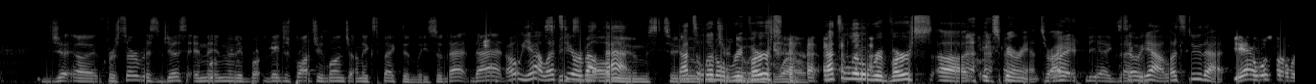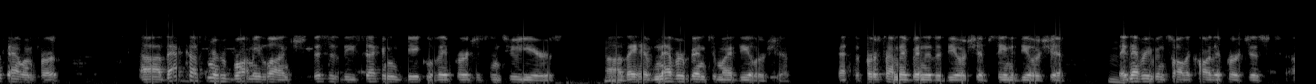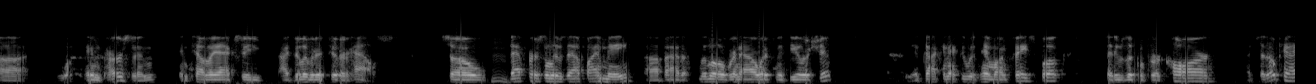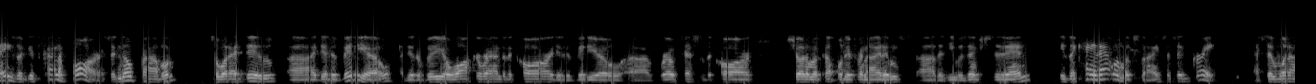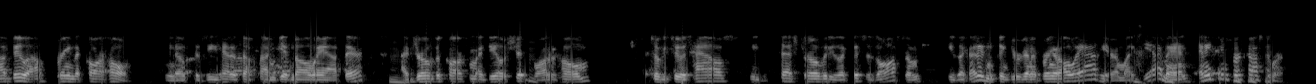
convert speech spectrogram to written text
ju- uh, for service just, and then they br- they just brought you lunch unexpectedly. So that that Oh yeah, let's hear about that. to That's a little you're doing as reverse. well. That's a little reverse uh, experience, right? Right, yeah, exactly. So yeah, let's do that. Yeah, we'll start with that one first. Uh, that customer who brought me lunch, this is the second vehicle they purchased in two years. Uh, they have never been to my dealership. That's the first time they've been to the dealership, seen the dealership. They never even saw the car they purchased uh, in person until they actually I delivered it to their house. So that person lives out by me, uh, about a little over an hour away from the dealership. I got connected with him on Facebook. Said he was looking for a car. I said, okay. He's like, it's kind of far. I said, no problem. So what I do, uh, I did a video. I did a video walk around of the car. I did a video uh, road test of the car. Showed him a couple different items uh, that he was interested in. He's like, hey, that one looks nice. I said, great. I said, what I'll do, I'll bring the car home. You know, because he had a tough time getting all the way out there. I drove the car from my dealership, brought it home, took it to his house. He test drove it. He's like, this is awesome. He's like, I didn't think you were going to bring it all the way out here. I'm like, yeah, man, anything for a customer.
